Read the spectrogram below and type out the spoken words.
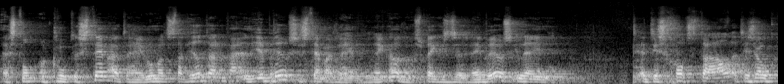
er stond een klonk een stem uit de hemel... maar er staat heel duidelijk bij een Hebreeuwse stem uit de hemel. Dan denk ik, nou, dan spreken ze Hebreeuws in de hemel. Het is Gods taal. Het is ook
